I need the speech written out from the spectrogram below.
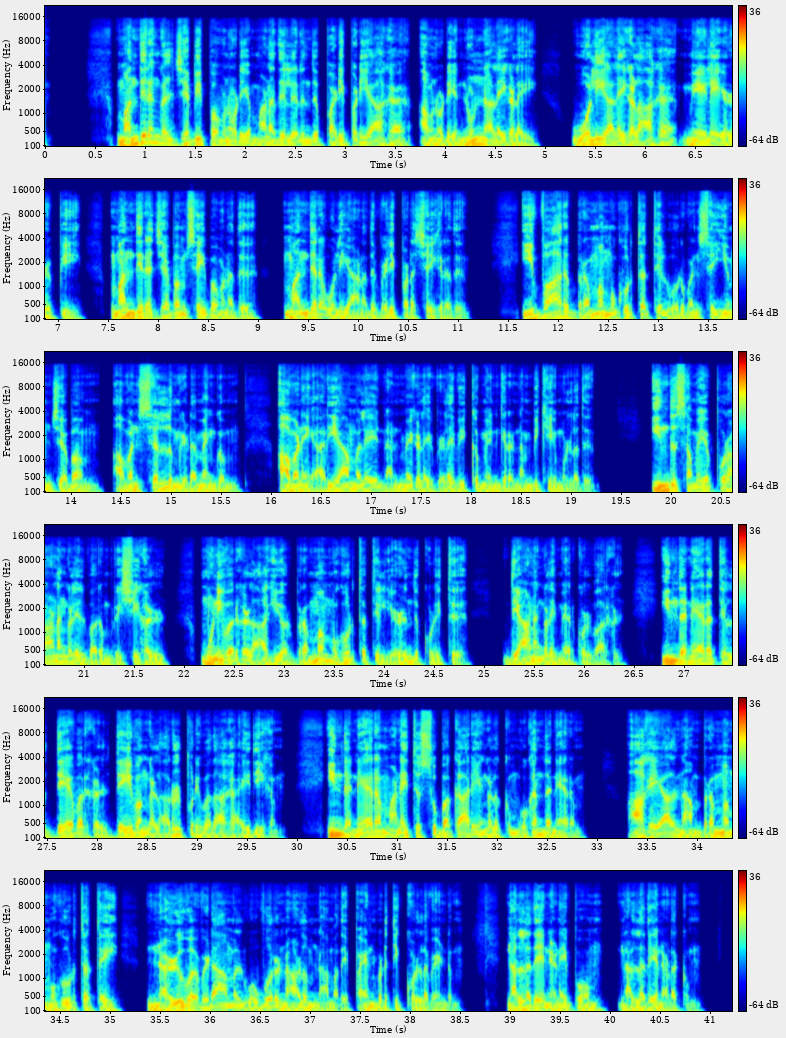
மந்திரங்கள் ஜெபிப்பவனுடைய மனதிலிருந்து படிப்படியாக அவனுடைய நுண் அலைகளை ஒலி அலைகளாக மேலே எழுப்பி மந்திர ஜெபம் செய்பவனது மந்திர ஒலியானது வெளிப்படச் செய்கிறது. இவ்வாறு பிரம்ம முகூர்த்தத்தில் ஒருவன் செய்யும் ஜெபம் அவன் செல்லும் இடமெங்கும் அவனை அறியாமலே நன்மைகளை விளைவிக்கும் என்கிற நம்பிக்கையும் உள்ளது. இந்து சமய புராணங்களில் வரும் ரிஷிகள் முனிவர்கள் ஆகியோர் பிரம்ம முகூர்த்தத்தில் எழுந்து குளித்து தியானங்களை மேற்கொள்வார்கள். இந்த நேரத்தில் தேவர்கள் தெய்வங்கள் அருள் புரிவதாக ஐதீகம். இந்த நேரம் அனைத்து சுப காரியங்களுக்கும் உகந்த நேரம். ஆகையால் நாம் பிரம்ம முகூர்த்தத்தை நழுவ விடாமல் ஒவ்வொரு நாளும் நாம் அதை பயன்படுத்திக் கொள்ள வேண்டும். நல்லதே நினைப்போம் நல்லதே நடக்கும்.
